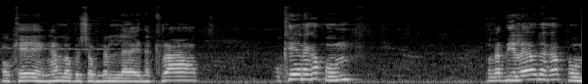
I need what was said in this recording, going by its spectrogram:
โอเค งั้นเราไปชมกันเลยนะครับ โอเคนะครับผม ปกติแล้วนะครับ ผม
